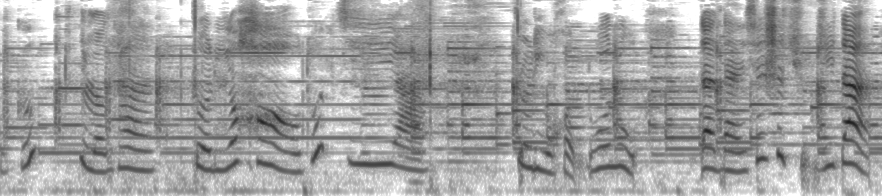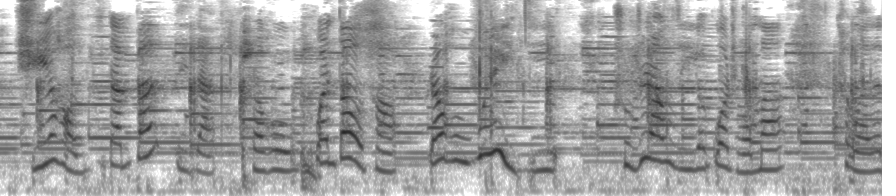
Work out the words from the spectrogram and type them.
咯咯，你们看。这里有好多鸡呀！这里有很多路。蛋蛋先是取鸡蛋，取好的鸡蛋搬鸡蛋，然后换稻草，然后喂鸡，是这样子一个过程吗？看完了，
